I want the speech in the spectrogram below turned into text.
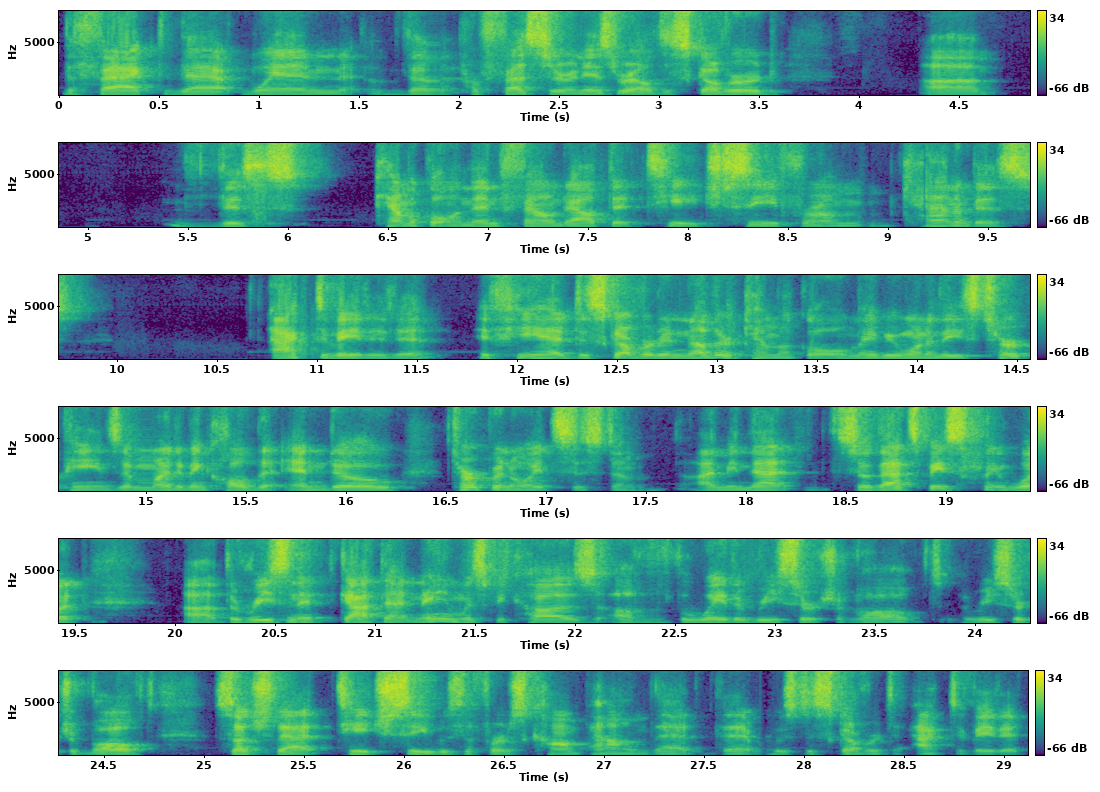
the fact that when the professor in Israel discovered uh, this chemical and then found out that THC from cannabis activated it, if he had discovered another chemical, maybe one of these terpenes, it might have been called the endoterpenoid system. I mean, that, so that's basically what uh, the reason it got that name was because of the way the research evolved. The research evolved such that THC was the first compound that, that was discovered to activate it,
